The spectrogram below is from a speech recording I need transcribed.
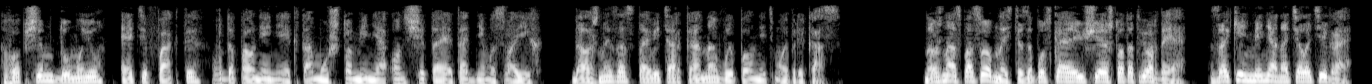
В общем, думаю, эти факты, в дополнение к тому, что меня он считает одним из своих, должны заставить Аркана выполнить мой приказ. «Нужна способность, запускающая что-то твердое. Закинь меня на тело тигра!»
